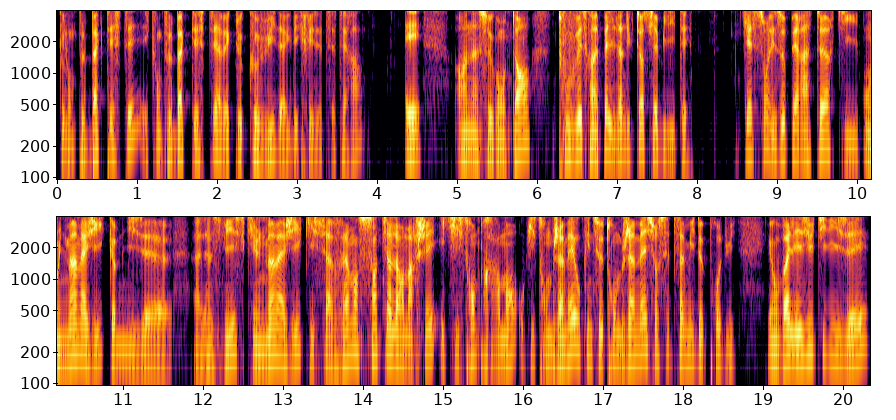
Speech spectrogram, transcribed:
que l'on peut backtester et qu'on peut backtester avec le Covid, avec des crises, etc. Et en un second temps, trouver ce qu'on appelle les inducteurs de fiabilité. Quels sont les opérateurs qui ont une main magique, comme disait euh, Adam Smith, qui ont une main magique, qui savent vraiment sentir leur marché et qui se trompent rarement ou qui se trompent jamais ou qui ne se trompent jamais sur cette famille de produits. Et on va les utiliser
